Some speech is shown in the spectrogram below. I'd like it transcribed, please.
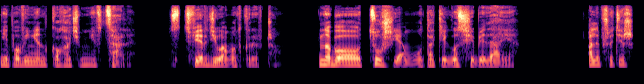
nie powinien kochać mnie wcale. Stwierdziłam odkrywczo. No bo cóż ja mu takiego z siebie daję? Ale przecież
